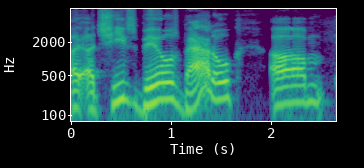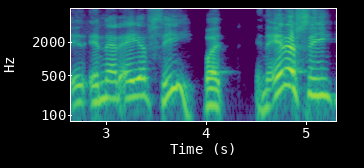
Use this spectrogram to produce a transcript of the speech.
a, a Chiefs Bills battle um, in, in that AFC. But in the NFC,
